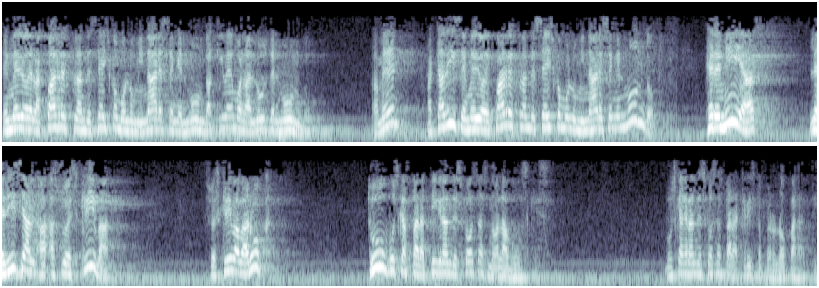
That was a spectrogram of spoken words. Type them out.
en medio de la cual resplandecéis como luminares en el mundo. Aquí vemos la luz del mundo. Amén. Acá dice, en medio de cuál resplandecéis como luminares en el mundo. Jeremías le dice a, su escriba, su escriba Baruch, tú buscas para ti grandes cosas, no la busques. Busca grandes cosas para Cristo, pero no para ti.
